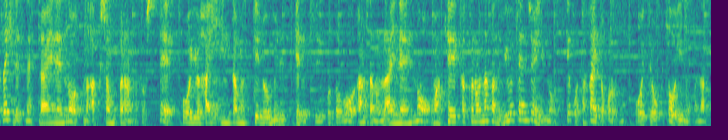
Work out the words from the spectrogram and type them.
ぜひですね、来年のそのアクションプランとして、こういうハイインカムスキルを身につけるっていうことを、あなたの来年の、まあ、計画の中の優先順位の結構高いところに置いておくといいのかなと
